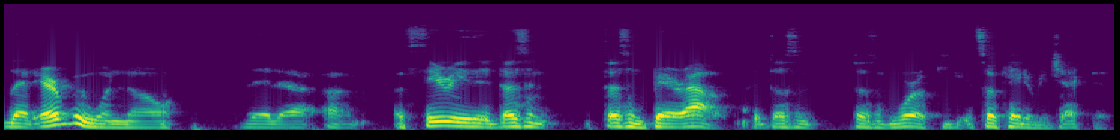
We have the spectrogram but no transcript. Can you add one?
let everyone know that uh, um, a theory that doesn't doesn't bear out, that doesn't doesn't work, it's okay to reject it.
